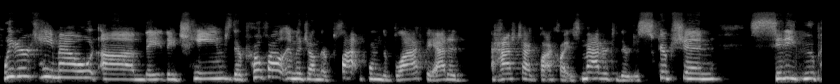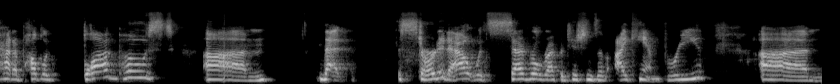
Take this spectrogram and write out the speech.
twitter came out um they they changed their profile image on their platform to black. They added hashtag black lives matter to their description Citigroup had a public blog post um, that started out with several repetitions of I can't breathe. Um,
